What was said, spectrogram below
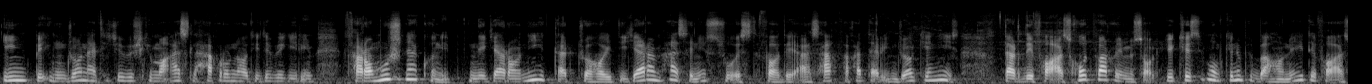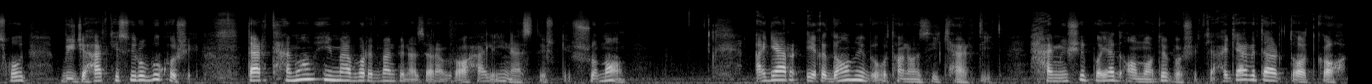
این به اونجا نتیجه بشه که ما اصل حق رو نادیده بگیریم. فراموش نکنید. نگرانی در جاهای دیگر هم هست. یعنی سوء استفاده از حق فقط در اینجا که نیست. در دفاع از خود برای مثال یک کسی ممکنه به بهانه دفاع از خود بی جهت کسی رو بکشه. در تمام این موارد من به نظرم راه حل این استش که شما اگر اقدام به اتانازی کردید همیشه باید آماده باشید که اگر در دادگاه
